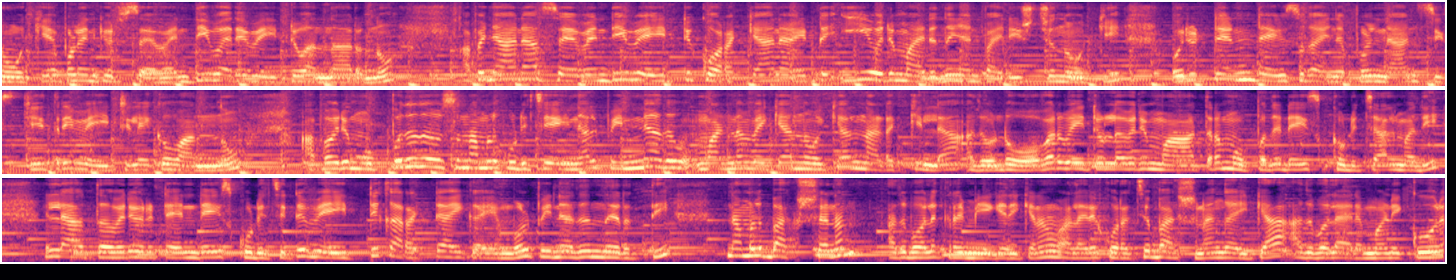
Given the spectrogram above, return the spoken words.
നോക്കിയപ്പോൾ എനിക്കൊരു സെവന്റി വരെ വെയിറ്റ് വന്നായിരുന്നു. അപ്പോൾ ഞാൻ ആ സെവന്റി വെയിറ്റ് കുറയ്ക്കാനായിട്ട് ഈ ഒരു മരുന്ന് ഞാൻ പരീക്ഷിച്ച് നോക്കി. ഒരു ടെൻ ഡേയ്സ് കഴിഞ്ഞപ്പോൾ ഞാൻ സിക്സ്റ്റി ത്രീ വെയിറ്റിലേക്ക് വന്നു. അപ്പോൾ ഒരു മുപ്പത് ദിവസം നമ്മൾ കുടിച്ചു കഴിഞ്ഞാൽ പിന്നെ അത് വണ്ണം വയ്ക്കാൻ നോക്കിയാൽ നടക്കില്ല. അതുകൊണ്ട് ഓവർ വെയിറ്റ് ഉള്ളവർ മാത്രം മുപ്പത് ഡേയ്സ് കുടിച്ചാൽ മതി. ഇല്ലാത്തവർ ഒരു ടെൻ ഡേയ്സ് കുടിച്ചിട്ട് വെയിറ്റ് കറക്റ്റായി കഴിയുമ്പോൾ പിന്നെ അത് നിർത്തി നമ്മൾ ഭക്ഷണം അതുപോലെ ക്രമീകരിക്കണം. വളരെ കുറച്ച് ഭക്ഷണം കഴിക്കുക അതുപോലെ അരമണിക്കൂർ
